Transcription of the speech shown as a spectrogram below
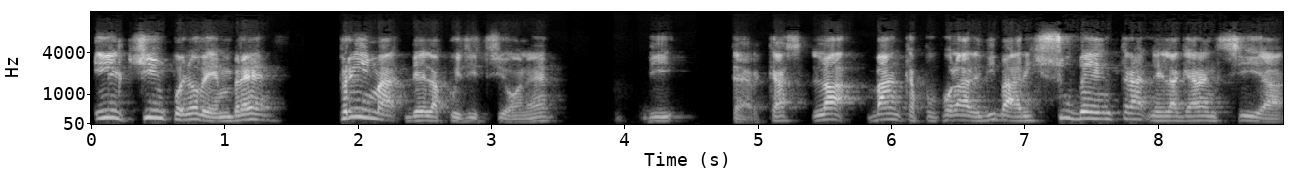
il 5 novembre, prima dell'acquisizione di Tercas, la Banca Popolare di Bari subentra nella garanzia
